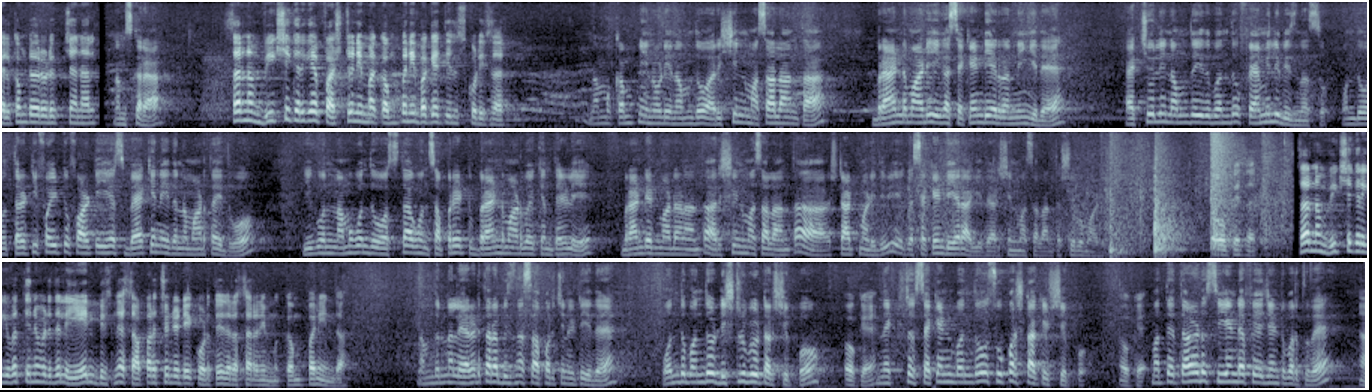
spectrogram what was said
Welcome to YouTube channel ನಮಸ್ಕಾರ. Sir ನಮ್ಮ ವೀಕ್ಷಕರಿಗೆ ಫಸ್ಟ್ ನಿಮ್ಮ ಕಂಪನಿ ಬಗ್ಗೆ ತಿಳಿಸ್ಕೊಡಿ ಸರ್ ನಮ್ಮ ಕಂಪ್ನಿ ನೋಡಿ ನಮ್ಮದು ಅರಿಶಿನ್ ಮಸಾಲ ಅಂತ ಬ್ರ್ಯಾಂಡ್ ಮಾಡಿ ಈಗ ಸೆಕೆಂಡ್ ಇಯರ್ ರನ್ನಿಂಗ್ ಇದೆ. ಆ್ಯಕ್ಚುಲಿ ನಮ್ಮದು ಇದು ಬಂದು ಫ್ಯಾಮಿಲಿ ಬಿಸ್ನೆಸ್ಸು ಒಂದು thirty five to forty years ಬ್ಯಾಕೇನೆ ಇದನ್ನು ಮಾಡ್ತಾಯಿದ್ವು ಈಗ ಒಂದು ನಮಗೊಂದು ಹೊಸ್ದಾಗಿ ಒಂದು ಸಪ್ರೇಟ್ ಬ್ರ್ಯಾಂಡ್ ಮಾಡಬೇಕಂತ ಹೇಳಿ ಬ್ರ್ಯಾಂಡೆಡ್ ಮಾಡೋಣ ಅಂತ ಅರ್ಶಿನ್ ಮಸಾಲ ಅಂತ ಸ್ಟಾರ್ಟ್ ಮಾಡಿದ್ದೀವಿ ಈಗ ಸೆಕೆಂಡ್ ಇಯರ್ ಆಗಿದೆ ಅರ್ಶಿನ್ ಮಸಾಲ ಅಂತ ಶುರು ಮಾಡಿ. ಓಕೆ ಸರ್ ಸರ್ ನಮ್ಮ ವೀಕ್ಷಕರಿಗೆ ಇವತ್ತಿನ ವಿಡಿಯೋದಲ್ಲಿ ಏನು ಬಿಸ್ನೆಸ್ ಆಪರ್ಚುನಿಟಿ ಕೊಡ್ತಿದ್ದೀರಾ ಸರ್ ನಿಮ್ಮ ಕಂಪನಿಯಿಂದ ನಮ್ಮದ್ರಲ್ಲಿ ಎರಡು ಥರ ಬಿಸ್ನೆಸ್ ಆಪರ್ಚುನಿಟಿ ಇದೆ. ಒಂದು ಬಂದು ಡಿಸ್ಟ್ರಿಬ್ಯೂಟರ್ಶಿಪ್ಪು ಓಕೆ ನೆಕ್ಸ್ಟ್ ಸೆಕೆಂಡ್ ಬಂದು ಸೂಪರ್ ಸ್ಟಾಕಿಶ್ಶಿಪ್ಪು ಓಕೆ ಮತ್ತೆ third C and F agent ಬರ್ತದೆ.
